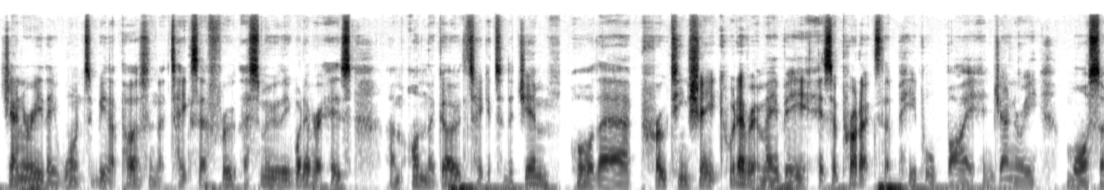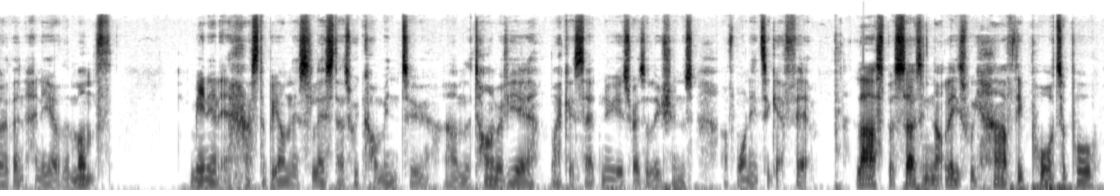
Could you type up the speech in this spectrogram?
January. They want to be that person that takes their fruit, their smoothie, whatever it is, um, on the go to take it to the gym or their protein shake, whatever it may be. It's a product that people buy in January more so than any other month meaning it has to be on this list as we come into um, the time of year, like I said, New Year's resolutions of wanting to get fit. Last but certainly not least, we have the portable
